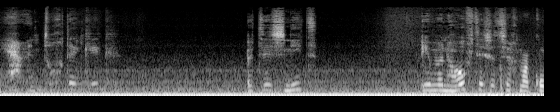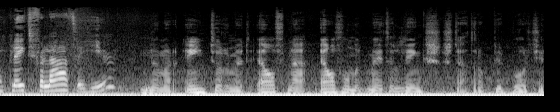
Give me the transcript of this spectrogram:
Ja, en toch denk ik, het is niet. In mijn hoofd is het zeg maar compleet verlaten hier. Nummer 1 tot en met 11 na 1100 meter links staat er op dit bordje.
